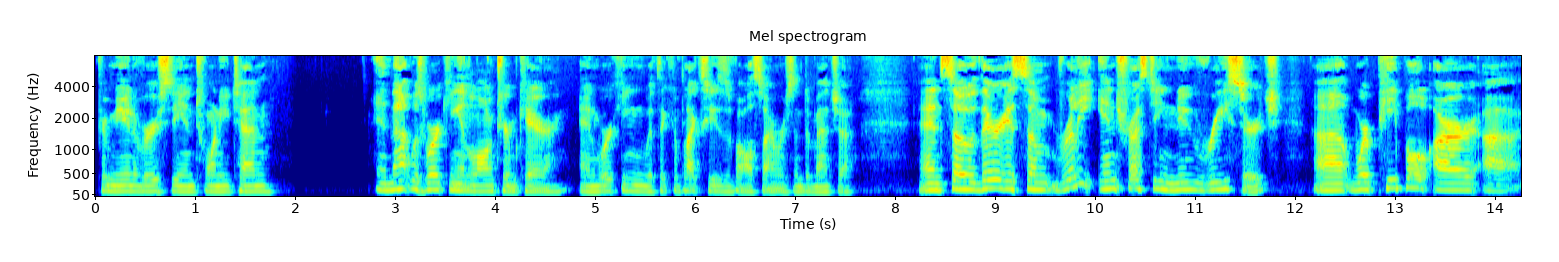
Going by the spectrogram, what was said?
from university in 2010 and that was working in long term care and working with the complexities of Alzheimer's and dementia. And so there is some really interesting new research uh, where people are, uh,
